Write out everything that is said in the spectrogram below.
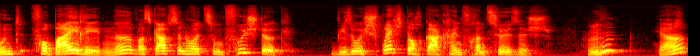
Und vorbeireden, ne? was gab es denn heute zum Frühstück? Wieso, ich spreche doch gar kein Französisch. Hm? Ja?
